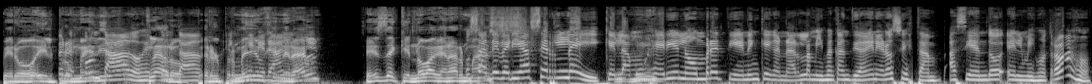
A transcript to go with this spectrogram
pero el promedio, claro, pero el promedio en general, es de que no va a ganar más. O sea, debería ser ley que la mujer y el hombre tienen que ganar la misma cantidad de dinero si están haciendo el mismo trabajo.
